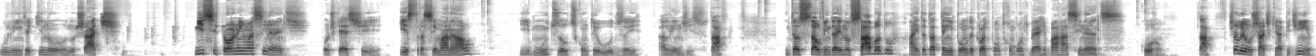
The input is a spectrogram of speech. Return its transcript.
o link aqui no, no chat e se tornem um assinante. Podcast extra semanal e muitos outros conteúdos aí além disso, tá? Então, se você está ouvindo aí no sábado, ainda dá tempo, ondeclock.com.br barra assinantes. Corram, tá? Deixa eu ler o chat aqui rapidinho.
